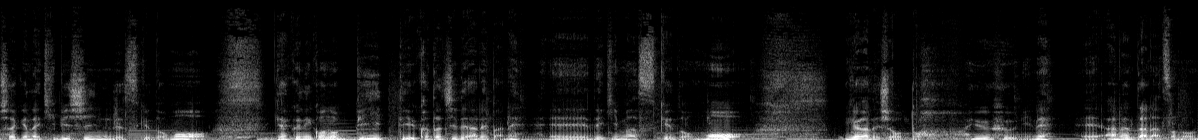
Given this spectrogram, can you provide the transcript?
申し訳ない厳しいんですけども逆にこの B っていう形であればね、えーできますけどもいかがでしょうというふうにね、えー新たなその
